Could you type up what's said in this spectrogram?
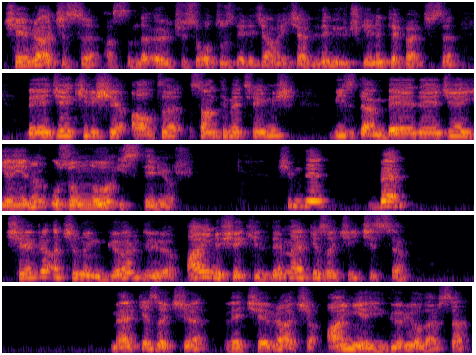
çevre açısı aslında ölçüsü 30 derece ama içeride de bir üçgenin tepe açısı. BC kirişi 6 santimetreymiş. Bizden BDC yayının uzunluğu isteniyor. Şimdi ben çevre açının gördüğü aynı şekilde merkez açıyı çizsem. Merkez açı ve çevre açı aynı yayı görüyorlarsa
